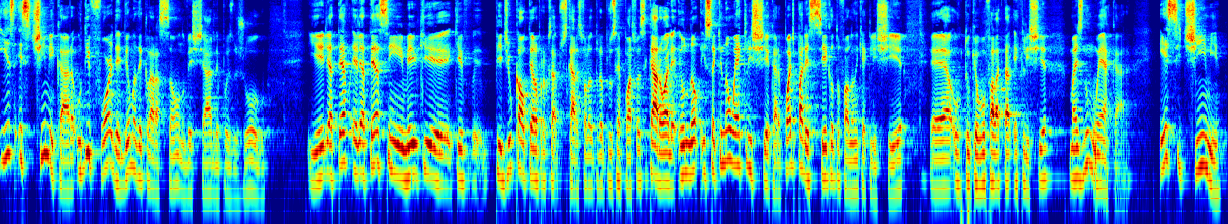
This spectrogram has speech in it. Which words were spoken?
esse, esse, time, cara, o DeFord deu uma declaração no vestiário depois do jogo e ele até, ele até assim, meio que, que pediu cautela para os caras, falando para os repórteres, falou assim, cara, olha, eu não, isso aqui não é clichê, cara. Pode parecer que eu tô falando que é clichê, é, o que eu vou falar que tá, é clichê, mas não é, cara. Esse time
